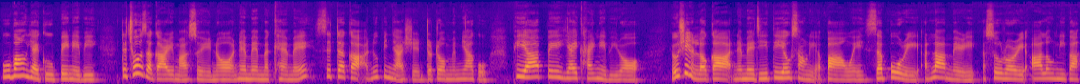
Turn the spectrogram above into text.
ပူးပေါင်းရိုက်ကူးပေးနေပြီးတချို့ဇက်ကားတွေမှာဆိုရင်တော့နာမည်မခံပဲစစ်တပ်ကအမှုပညာရှင်တော်တော်များများကိုဖိအားပေးရိုက်ခိုင်းနေပြီးတော့ရုပ်ရှင်လောကနာမည်ကြီးတရုပ်ဆောင်တွေအပါအဝင်ဇက်ပို့တွေအလှမယ်တွေအဆိုတော်တွေအားလုံးနီးပါး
